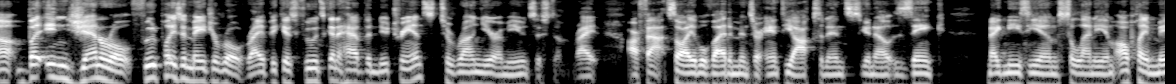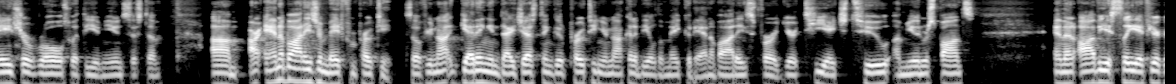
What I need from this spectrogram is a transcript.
Uh, but in general, food plays a major role, right? Because food's going to have the nutrients to run your immune system, right? Our fat soluble vitamins are antioxidants, you know, zinc, magnesium, selenium, all play major roles with the immune system. Um, our antibodies are made from protein. So if you're not getting and digesting good protein, you're not going to be able to make good antibodies for your Th2 immune response. And then obviously, if you're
